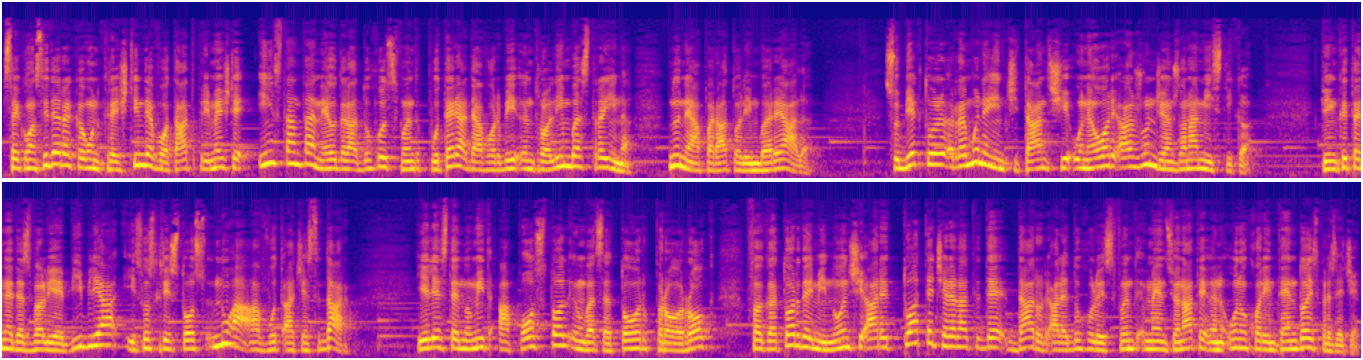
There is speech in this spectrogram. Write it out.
Se consideră că un creștin devotat primește instantaneu de la Duhul Sfânt puterea de a vorbi într-o limbă străină, nu neapărat o limbă reală. Subiectul rămâne incitant și uneori ajunge în zona mistică. Din câte ne dezvăluie Biblia, Isus Hristos nu a avut acest dar – el este numit apostol, învățător, proroc, făcător de minuni și are toate celelalte de daruri ale Duhului Sfânt menționate în 1 Corinteni 12,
